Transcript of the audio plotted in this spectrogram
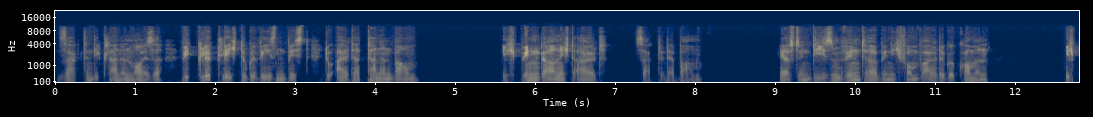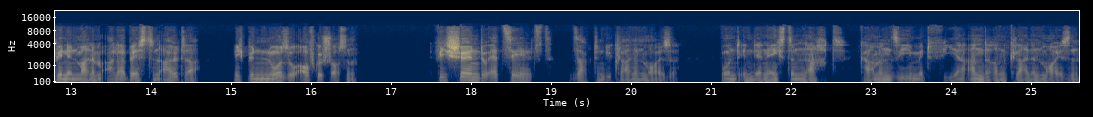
sagten die kleinen mäuse wie glücklich du gewesen bist du alter tannenbaum ich bin gar nicht alt sagte der baum. Erst in diesem winter bin ich vom walde gekommen. Ich bin in meinem allerbesten alter. Ich bin nur so aufgeschossen wie schön du erzählst sagten die kleinen mäuse und in der nächsten nacht kamen sie mit vier anderen kleinen mäusen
